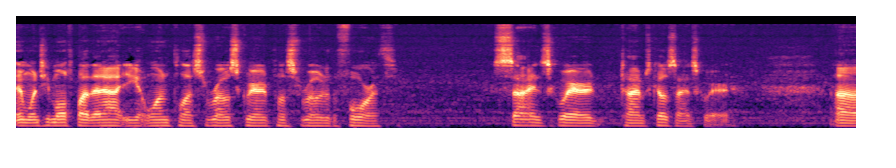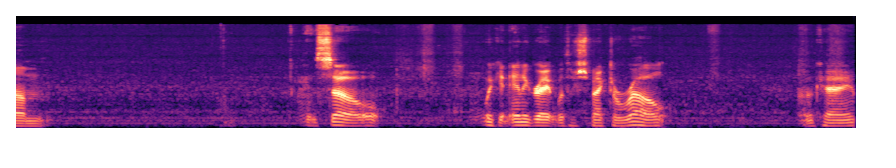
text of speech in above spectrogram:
and once you multiply that out, you get 1 plus rho squared plus rho to the fourth. Sine squared times cosine squared. Um, and so we can integrate with respect to rho, okay,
